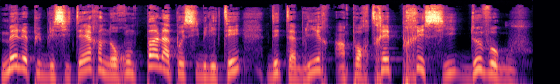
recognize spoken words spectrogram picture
mais les publicitaires n'auront pas la possibilité d'établir un portrait précis de vos goûts.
